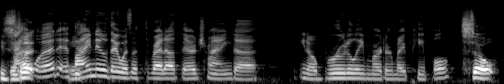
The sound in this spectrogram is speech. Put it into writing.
He's I would if I knew there was a threat out there trying to, you know, brutally murder my people. So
